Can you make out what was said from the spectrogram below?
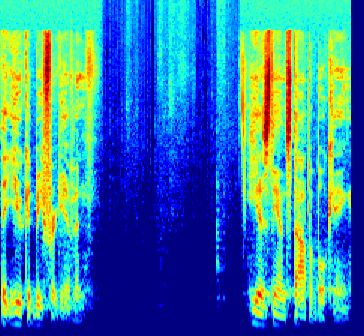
that you could be forgiven. He is the unstoppable king.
